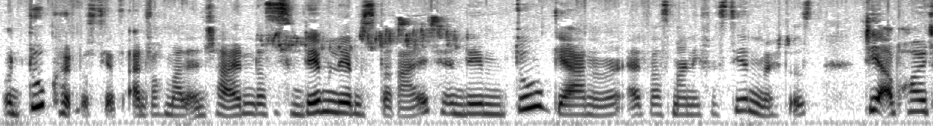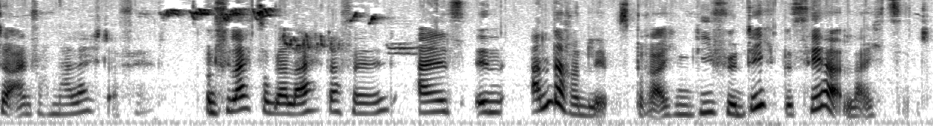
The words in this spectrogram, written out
Und du könntest jetzt einfach mal entscheiden, dass es in dem Lebensbereich, in dem du gerne etwas manifestieren möchtest, dir ab heute einfach mal leichter fällt. Und vielleicht sogar leichter fällt als in anderen Lebensbereichen, die für dich bisher leicht sind.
